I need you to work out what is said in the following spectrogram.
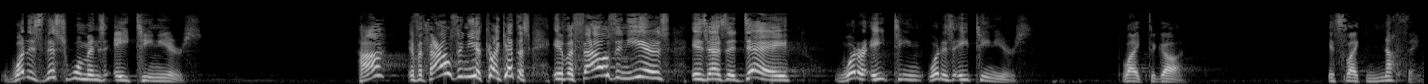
What is this woman's 18 years? Huh? If a thousand years, come on, get this. If a thousand years is as a day, what are 18, what is 18 years like to God? It's like nothing,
